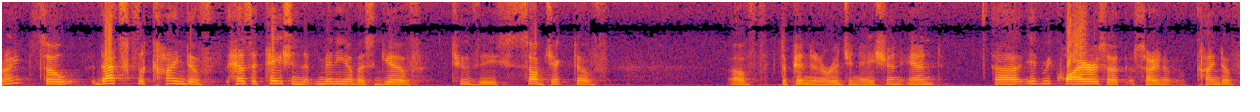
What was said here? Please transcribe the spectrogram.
Right? So that's the kind of hesitation that many of us give to the subject of, of dependent origination, and uh, it requires a kind of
